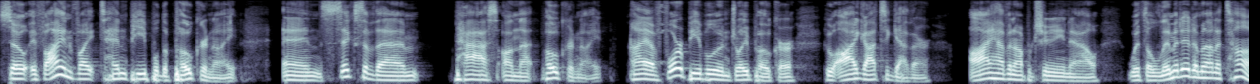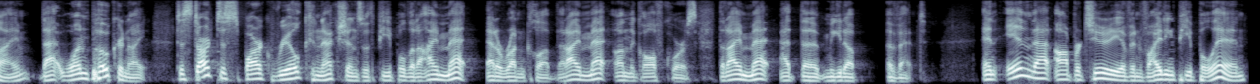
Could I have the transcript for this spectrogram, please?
So if I invite 10 people to poker night and six of them pass on that poker night, I have four people who enjoy poker who I got together. I have an opportunity now with a limited amount of time, that one poker night, to start to spark real connections with people that I met at a run club, that I met on the golf course, that I met at the meetup event. And in that opportunity of inviting people in,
